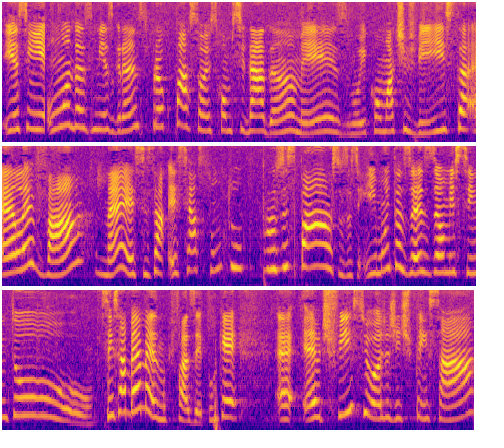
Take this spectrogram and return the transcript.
E assim, uma das minhas grandes preocupações como cidadã mesmo e como ativista é levar né, esse esse assunto para os espaços. Assim. E muitas vezes eu me sinto sem saber mesmo o que fazer, porque é, é, difícil hoje a gente pensar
